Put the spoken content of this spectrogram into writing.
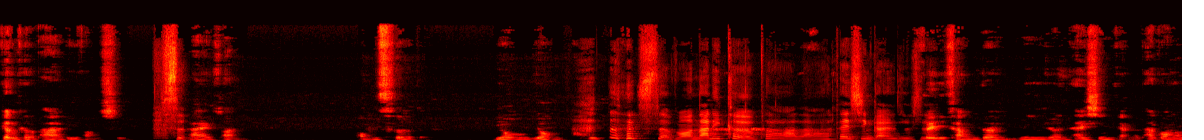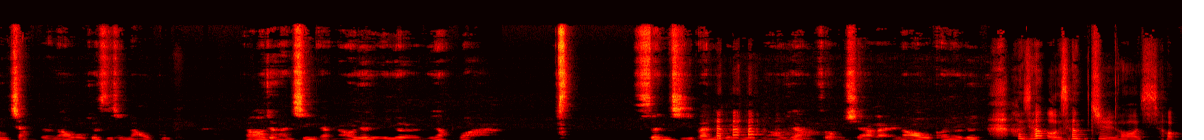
更可怕的地方是，是他还穿红色的。游泳 什么？哪里可怕啦？太性感了是不是？非常的迷人，太性感了。他光用讲的，然后我就自己脑补，然后就很性感，然后就有一个人这样哇，神级般的人物，然后这样走下来，然后我朋友就 好像偶像剧，好好笑。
